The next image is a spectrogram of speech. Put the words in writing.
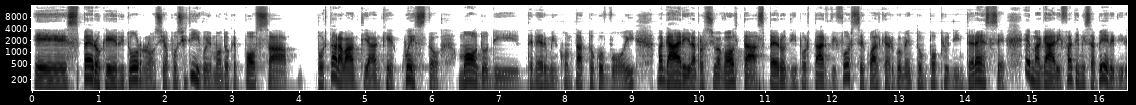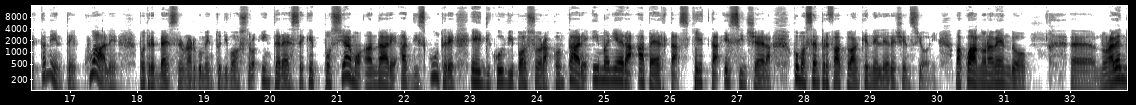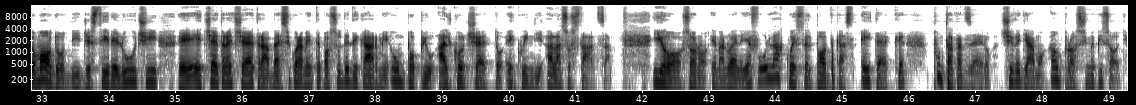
e spero che il ritorno sia positivo in modo che possa portare avanti anche questo modo di tenermi in contatto con voi. Magari la prossima volta spero di portarvi forse qualche argomento un po' più di interesse e magari fatemi sapere direttamente quale potrebbe essere un argomento di vostro interesse che possiamo andare a discutere e di cui vi posso raccontare in maniera aperta, schietta e sincera, come ho sempre fatto anche nelle recensioni. Ma qua non avendo eh, non avendo modo di gestire luci, eh, eccetera, eccetera, beh, sicuramente posso dedicarmi un po' più al concetto e quindi alla sostanza. Io sono Emanuele Iafulla, questo è il podcast A-Tech, puntata zero. Ci vediamo a un prossimo episodio.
